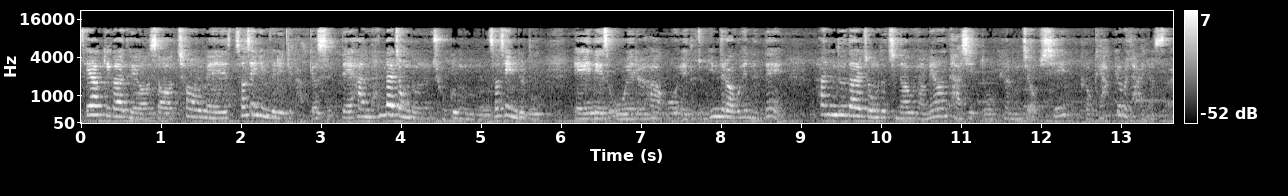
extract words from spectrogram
새 학기가 되어서 처음에 선생님들이 이렇게 바뀌었을 때 한 한 달 정도는 조금 선생님들도 애에 대해서 오해를 하고 애도 좀 힘들어하고 했는데 한두 달 정도 지나고 나면 다시 또 별 문제 없이 그렇게 학교를 다녔어요.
